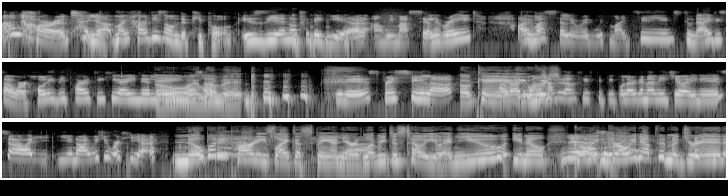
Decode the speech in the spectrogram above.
And heart, yeah, my heart is on the people. It's the end of the year, and we must celebrate. I must celebrate with my teams. Tonight is our holiday party here in LA. Oh, I love it. it is Priscilla. Okay, about I 150 wish... people are gonna be joining. So you know, I wish you were here. Nobody parties like a Spaniard. Yeah. Let me just tell you. And you, you know, yes. growing, growing up in Madrid,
